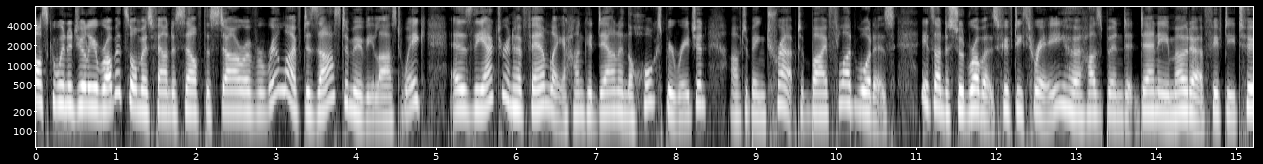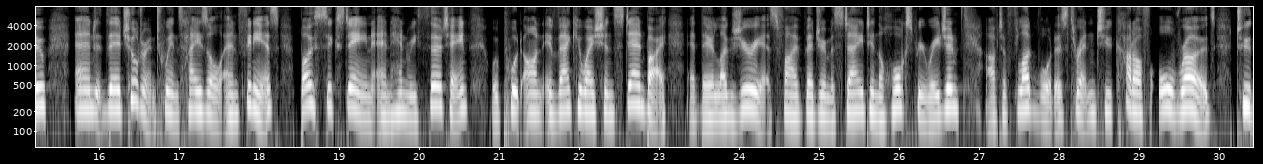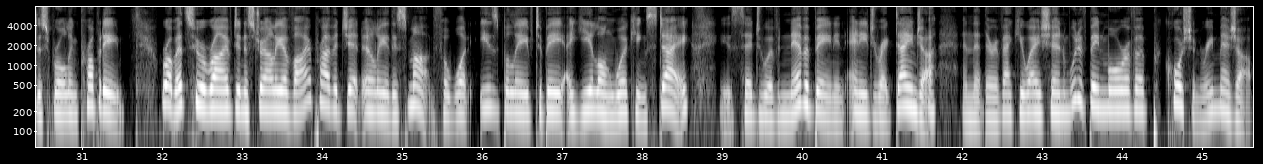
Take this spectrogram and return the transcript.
Oscar winner Julia Roberts almost found herself the star of a real life disaster movie last week as the actor and her family hunkered down in the Hawkesbury region after being trapped by floodwaters. It's understood Roberts, 53, her husband Danny Moder, 52, and their children, twins Hazel and Phinnaeus, both 16 and Henry 13, were put on evacuation standby at their luxurious five bedroom estate in the Hawkesbury region after floodwaters threatened to cut off all to the sprawling property. Roberts, who arrived in Australia via private jet earlier this month for what is believed to be a year long working stay, is said to have never been in any direct danger and that their evacuation would have been more of a precautionary measure.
